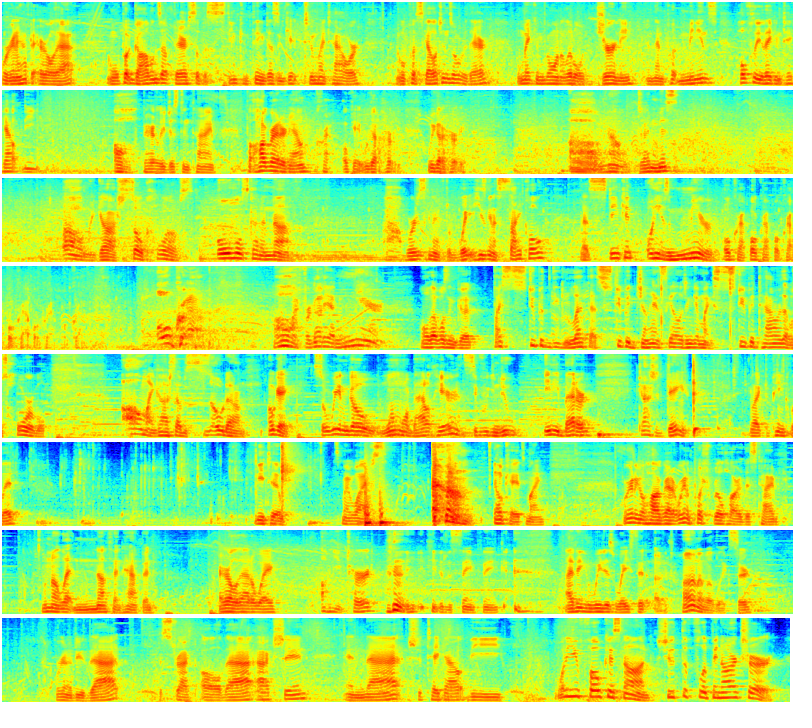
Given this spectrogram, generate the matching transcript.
We're going to have to arrow that. And we'll put goblins up there so the stinking thing doesn't get to my tower. And we'll put skeletons over there. We'll make him go on a little journey and then put minions. Hopefully they can take out the... Oh, barely just in time. Put Hog Rider down. Crap. Okay, we gotta hurry. We gotta hurry. Oh, no. Did I miss? Oh my gosh, so close. Almost got enough. Oh, we're just gonna have to wait. He's gonna cycle. That's stinking. Oh, and he has a mirror. Oh crap, oh crap, oh crap, oh crap, oh crap, oh crap. Oh crap! Oh, I forgot he had a mirror. Oh, that wasn't good. If I stupidly let that stupid giant skeleton get my stupid tower, that was horrible. Oh my gosh, that was so dumb. Okay, so we're gonna go one more battle here and see if we can do any better. Gosh dang it. You like the pink lid? Me too. It's my wife's. okay, it's mine. We're gonna go hog rider. We're gonna push real hard this time. I'm not letting nothing happen. Arrow that away. Oh, you turd. he did the same thing. I think we just wasted a ton of elixir. We're gonna do that. distract all that action. And that should take out the... What are you focused on? Shoot the flipping archer.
